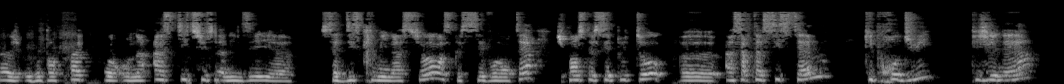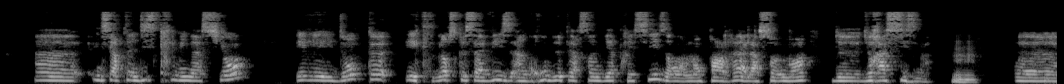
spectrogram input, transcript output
euh, je ne pense pas qu'on a institutionnalisé euh, cette discrimination, est-ce que c'est volontaire? Je pense que c'est plutôt euh, un certain système qui produit, qui génère euh, une certaine discrimination. Et donc, euh, et que lorsque ça vise un groupe de personnes bien précises, on en parlerait à la de, de racisme. Mhm. Euh,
